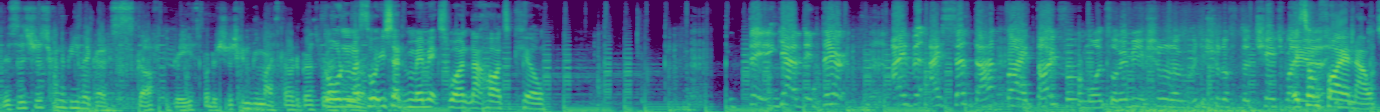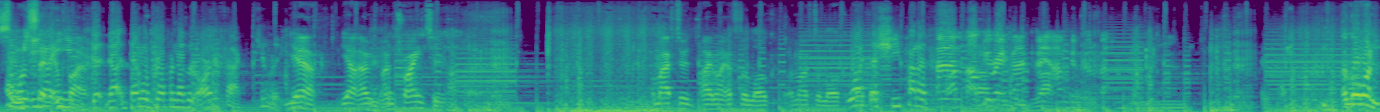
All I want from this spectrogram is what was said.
this is just gonna be like a scuffed base, but it's just gonna be my starter base. where Golden, I throw thought you said mimics weren't that hard to kill. They, yeah, they, they're. I I said that, but I died from one, so maybe you should have you should have changed my. It's on uh, fire now. Oh, Someone he set got- it on fire. That, that, that will drop another artifact. Kill it. kill Yeah, yeah, I'm, I'm trying to. I might have to. I might have to log. I might have to log. What? A sheep had a. Um, I'll be right back. I, I'm gonna go to the bathroom. I got one.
